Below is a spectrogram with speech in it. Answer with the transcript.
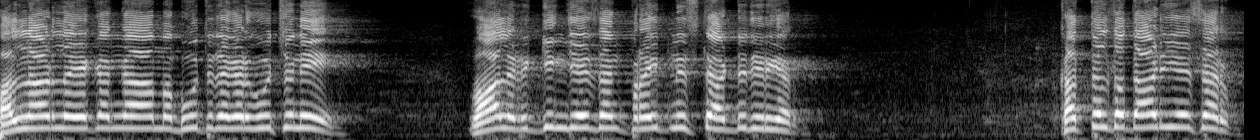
పల్నాడులో ఏకంగా ఆమె బూత్ దగ్గర కూర్చుని వాళ్ళు రిగ్గింగ్ చేయడానికి ప్రయత్నిస్తే అడ్డు తిరిగారు. కత్తులతో దాడి చేశారు.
